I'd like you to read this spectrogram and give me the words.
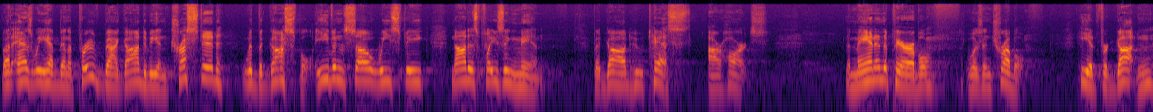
But as we have been approved by God to be entrusted with the gospel. Even so, we speak not as pleasing men, but God who tests our hearts. The man in the parable was in trouble. he had forgotten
